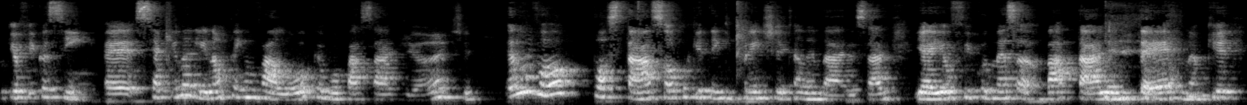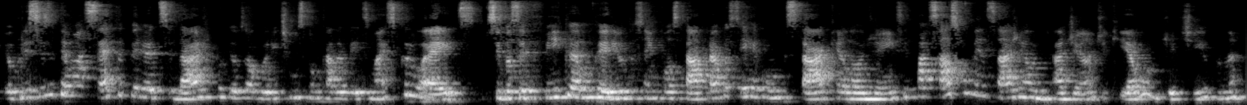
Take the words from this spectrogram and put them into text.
Porque eu fico assim, é, se aquilo ali não tem um valor que eu vou passar adiante, eu não vou postar só porque tem que preencher calendário, sabe? E aí eu fico nessa batalha interna, porque eu preciso ter uma certa periodicidade, porque os algoritmos estão cada vez mais cruéis. Se você fica um período sem postar, para você reconquistar aquela audiência e passar a sua mensagem adiante, que é o objetivo, né?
